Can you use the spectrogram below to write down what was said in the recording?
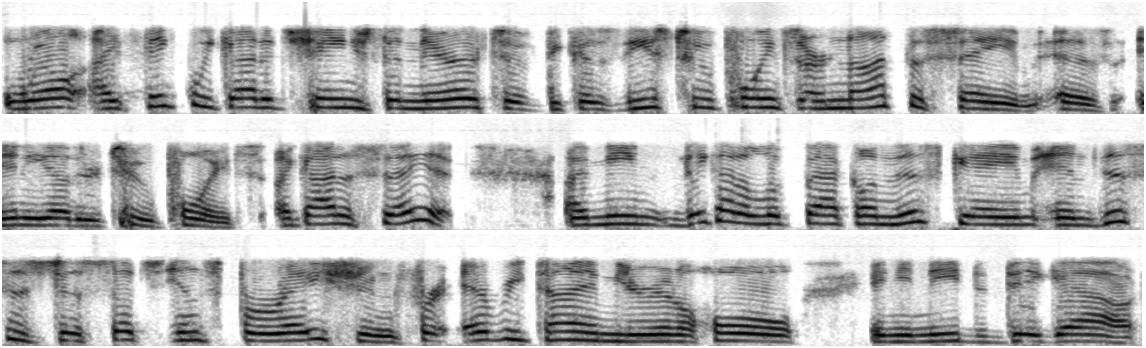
Well, I think we got to change the narrative because these two points are not the same as any other two points. I got to say it. I mean, they got to look back on this game, and this is just such inspiration for every time you're in a hole and you need to dig out.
